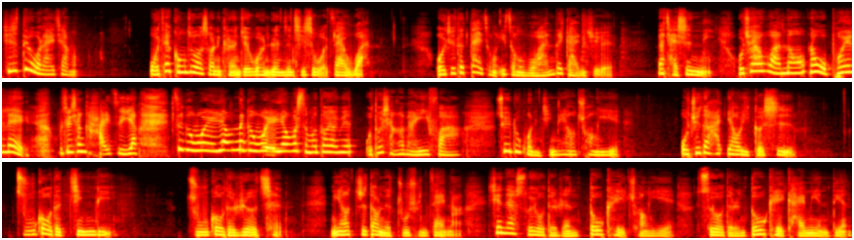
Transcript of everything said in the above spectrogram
其实对我来讲，我在工作的时候，你可能觉得我很认真，其实我在玩。我觉得带种一种玩的感觉，那才是你。我就要玩哦，那我不会累，我就像个孩子一样，这个我也要，那个我也要，我什么都要，因为我都想要买衣服啊。所以如果你今天要创业，我觉得还要一个是。足够的精力，足够的热忱，你要知道你的族群在哪。现在所有的人都可以创业，所有的人都可以开面店。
